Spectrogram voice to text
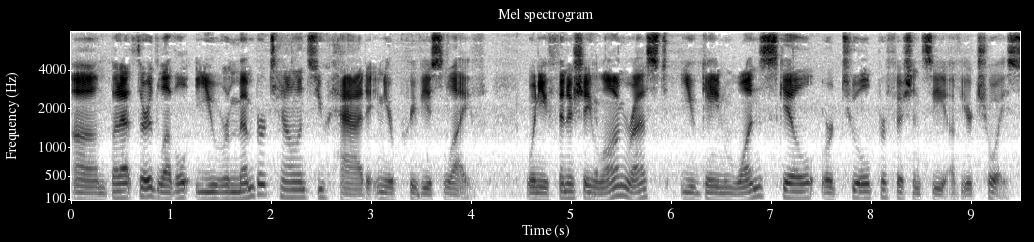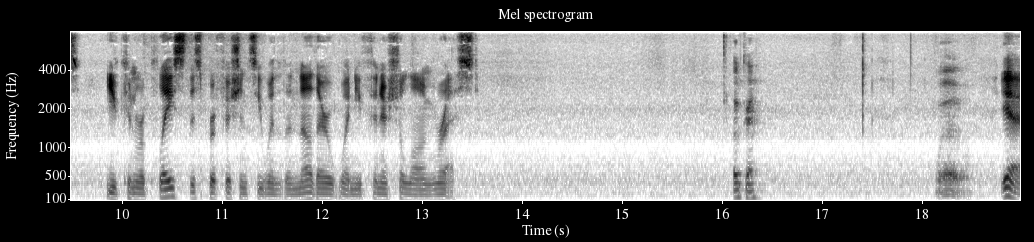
Um, but at third level, you remember talents you had in your previous life. When you finish a long rest, you gain one skill or tool proficiency of your choice. You can replace this proficiency with another when you finish a long rest. Okay. Whoa. Yeah,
